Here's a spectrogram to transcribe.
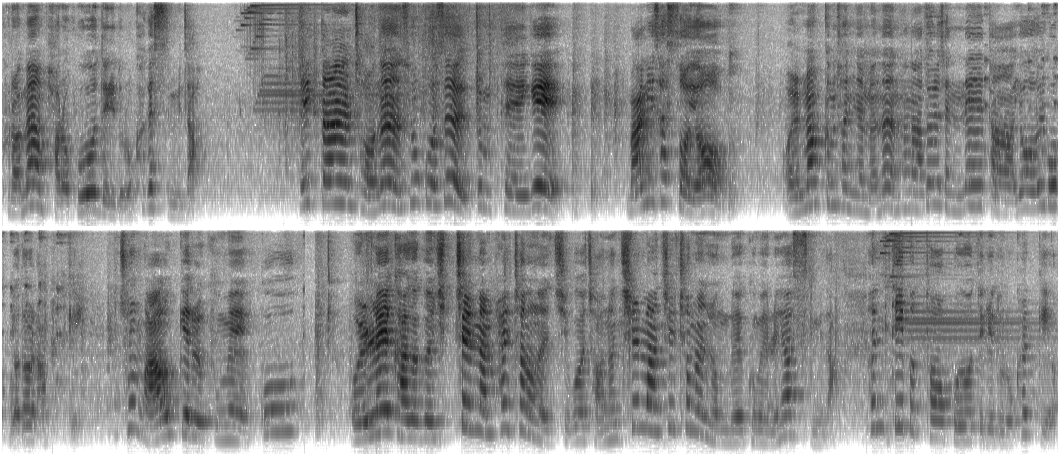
그러면 바로 보여드리도록 하겠습니다. 일단 저는 속옷을 좀 되게 많이 샀어요. 얼만큼 샀냐면은 하나, 둘, 셋, 넷, 다, 여, 일곱, 여덟, 아홉 개. 총 아홉 개를 구매했고 원래 가격은 17만 8천원을 치고요. 저는 7만 7천원 정도에 구매를 해왔습니다. 팬티부터 보여드리도록 할게요.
